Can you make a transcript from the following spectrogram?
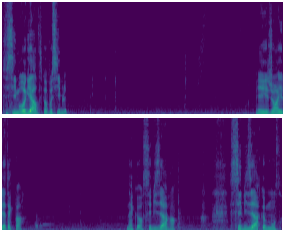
Si, si, il me regarde, c'est pas possible. Mais genre, il attaque pas. D'accord, c'est bizarre. c'est bizarre comme monstre.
